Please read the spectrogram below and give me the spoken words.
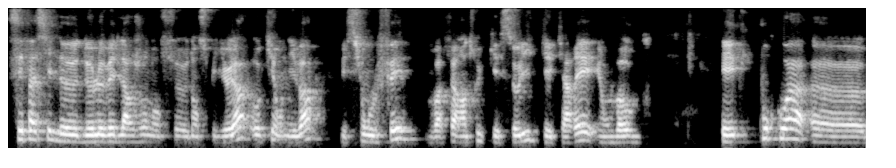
c'est facile de, de, lever de l'argent dans ce, dans ce milieu-là. OK, on y va. Mais si on le fait, on va faire un truc qui est solide, qui est carré et on va au bout. Et pourquoi, euh,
